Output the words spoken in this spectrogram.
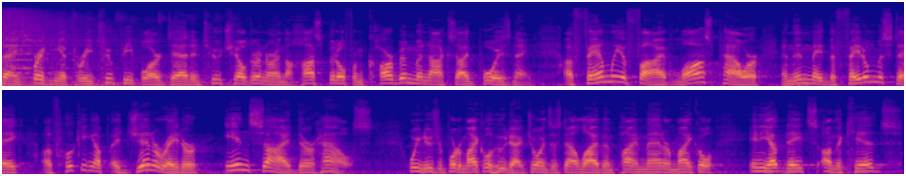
Thanks. Breaking at 3, two people are dead and two children are in the hospital from carbon monoxide poisoning. A family of five lost power and then made the fatal mistake of hooking up a generator inside their house. Wink News reporter Michael Hudak joins us now live in Pine Manor. Michael, any updates on the kids?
